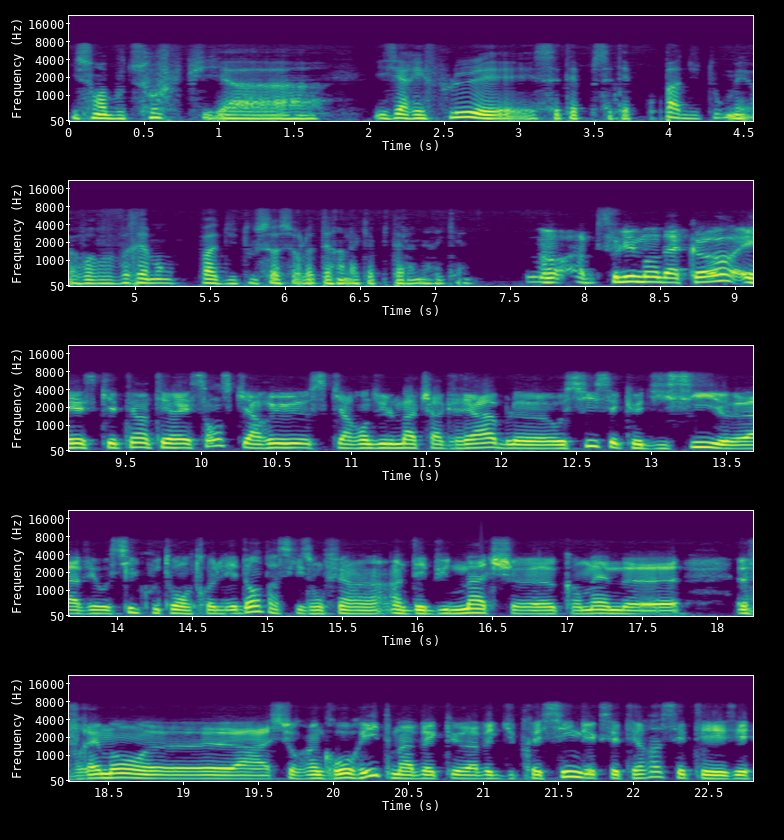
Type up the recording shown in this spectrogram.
ils sont à bout de souffle. Puis ils y arrivent plus. Et c'était c'était pas du tout mais vraiment pas du tout ça sur le terrain de la capitale américaine absolument d'accord. Et ce qui était intéressant, ce qui a, ce qui a rendu le match agréable euh, aussi, c'est que DC euh, avait aussi le couteau entre les dents parce qu'ils ont fait un, début de match euh, quand même vraiment sur un gros rythme avec avec du pressing, etc. C'était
